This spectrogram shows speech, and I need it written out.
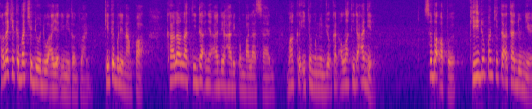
Kalau kita baca dua-dua ayat ini tuan-tuan, kita boleh nampak kalaulah tidaknya ada hari pembalasan, maka itu menunjukkan Allah tidak adil. Sebab apa? Kehidupan kita atas dunia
